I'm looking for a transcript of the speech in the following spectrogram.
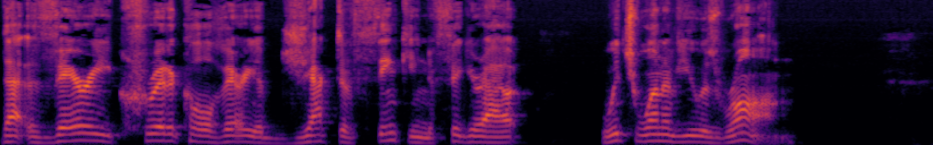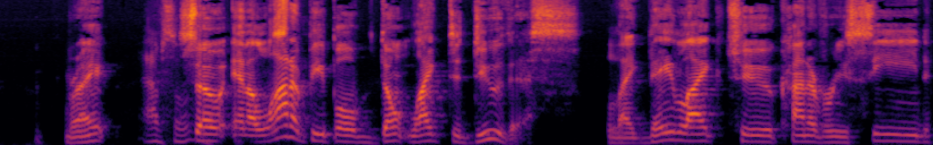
that very critical very objective thinking to figure out which one of you is wrong. Right? Absolutely. So, and a lot of people don't like to do this. Like they like to kind of recede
